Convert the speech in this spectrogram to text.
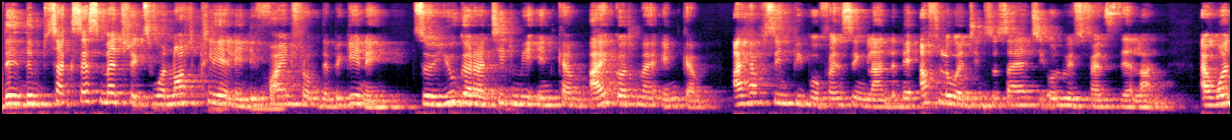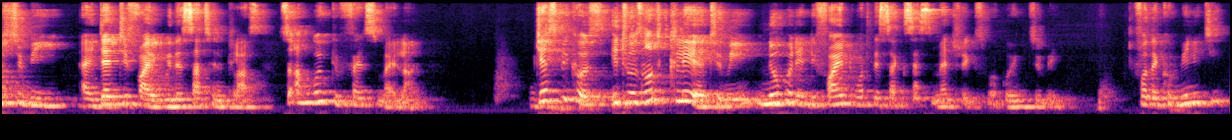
the, the success metrics were not clearly defined from the beginning. So you guaranteed me income, I got my income. I have seen people fencing land. The affluent in society always fence their land. I want to be identified with a certain class, so I'm going to fence my land. Just because it was not clear to me, nobody defined what the success metrics were going to be for the community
